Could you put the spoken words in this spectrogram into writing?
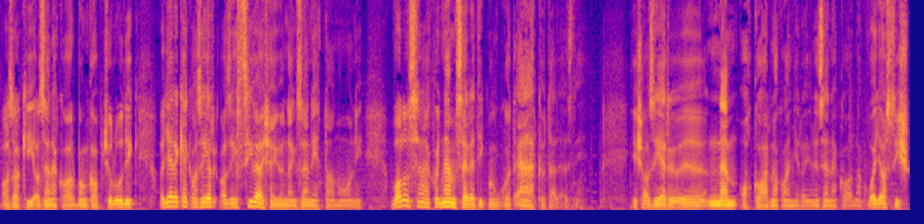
az, aki a zenekarban kapcsolódik. A gyerekek azért, azért szívesen jönnek zenét tanulni. Valószínűleg, hogy nem szeretik magukat elkötelezni és azért nem akarnak annyira jönni zenekarnak. Vagy azt is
